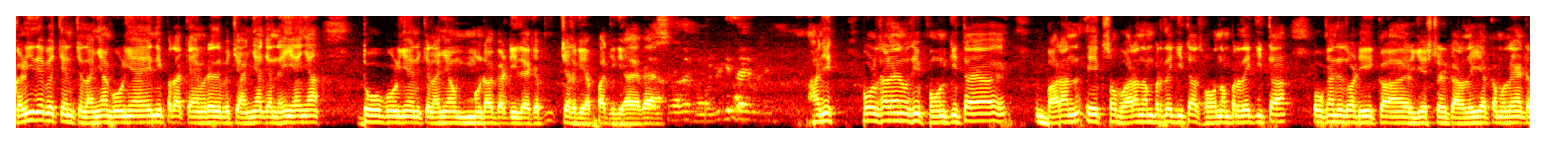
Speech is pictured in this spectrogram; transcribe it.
ਗਲੀ ਦੇ ਵਿੱਚ ਇਹਨੇ ਚਲਾਈਆਂ ਗੋਲੀਆਂ, ਇਹ ਨਹੀਂ ਪਤਾ ਕੈਮਰੇ ਦੇ ਵਿੱਚ ਆਈਆਂ ਜਾਂ ਨਹੀਂ ਆਈਆਂ। ਦੋ ਗੋਲੀਆਂ ਇਹਨੇ ਚਲਾਈਆਂ, ਮੁੰਡਾ ਗੱਡੀ ਲੈ ਕੇ ਚਲ ਗਿਆ, ਭੱਜ ਗਿਆ ਹੈਗਾ। ਜੀ ਹਾਂਜੀ ਪੁਲਿਸ ਵਾਲਿਆਂ ਨੂੰ ਅਸੀਂ ਫੋਨ ਕੀਤਾ ਹੈ 12 112 ਨੰਬਰ ਤੇ ਕੀਤਾ 100 ਨੰਬਰ ਤੇ ਕੀਤਾ। ਉਹ ਕਹਿੰਦੇ ਤੁਹਾਡੀ ਰਜਿਸਟਰ ਕਰ ਲਈ ਆ ਕੰਪਲੇਂਟ।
